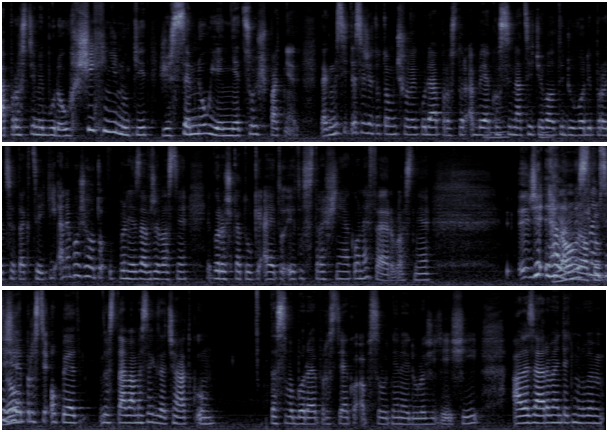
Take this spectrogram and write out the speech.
a prostě mi budou všichni nutit, že se mnou je něco špatně. Tak myslíte si, že to tomu člověku dá prostor, aby jako si nacitoval ty důvody, proč se tak cítí, anebo že ho to úplně zavře vlastně jako do škatulky a je to, je to strašně jako nefér vlastně. Že, hele, Jo, myslím to- si, jo. že prostě opět dostáváme se k začátku. Ta svoboda je prostě jako absolutně nejdůležitější, ale zároveň teď mluvím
